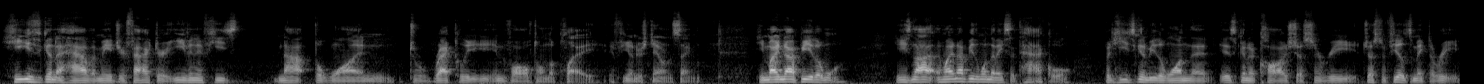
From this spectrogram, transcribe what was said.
he's going to have a major factor, even if he's not the one directly involved on the play. If you understand what I'm saying, he might not be the one. He's not. It might not be the one that makes a tackle, but he's going to be the one that is going to cause Justin Reed, Justin Fields to make the read.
